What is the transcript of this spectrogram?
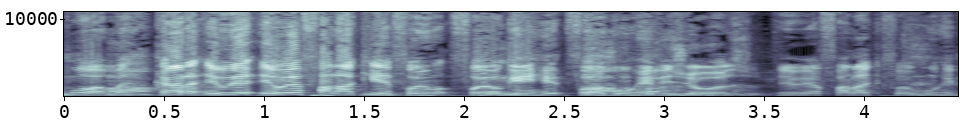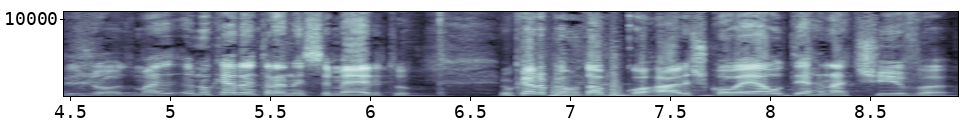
Pô, mas, papa- cara, eu, ia- eu ia falar que foi, foi um alguém, foi algum religioso. Eu ia falar que foi algum religioso. Mas eu não quero entrar nesse mérito. Eu quero perguntar pro Corrales qual é a alternativa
